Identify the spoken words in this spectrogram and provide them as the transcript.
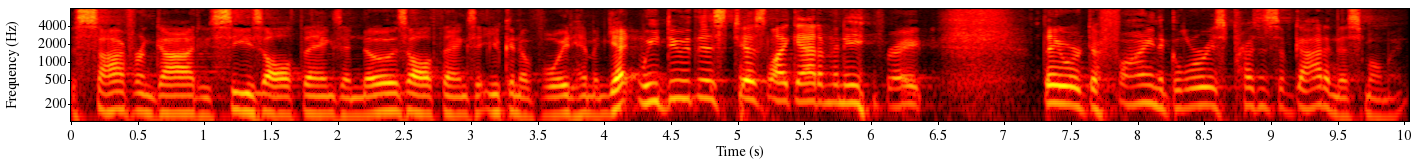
the sovereign God who sees all things and knows all things, that you can avoid him. And yet we do this just like Adam and Eve, right? They were defying the glorious presence of God in this moment.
